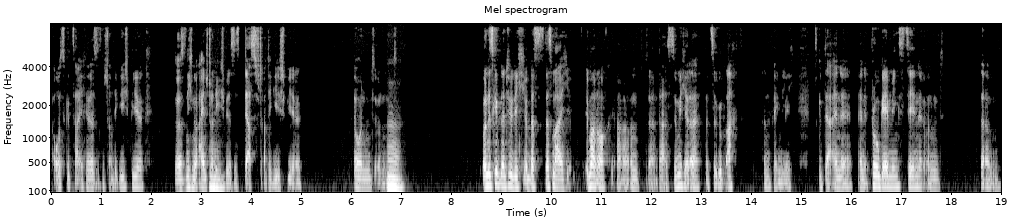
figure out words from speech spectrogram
ausgezeichnet, das ist ein Strategiespiel. Das ist nicht nur ein mhm. Strategiespiel, das ist das Strategiespiel. Und, und, mhm. und es gibt natürlich, und das, das mache ich immer noch, ja, und da, da hast du mich ja dazu gebracht, anfänglich. Es gibt da eine, eine Pro-Gaming-Szene und ähm,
